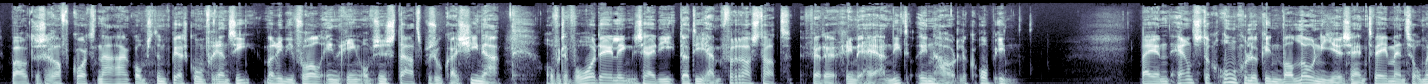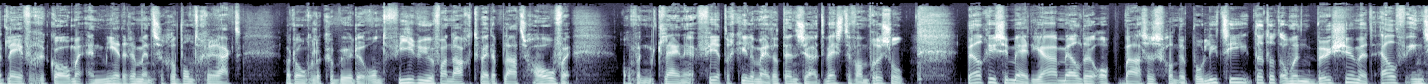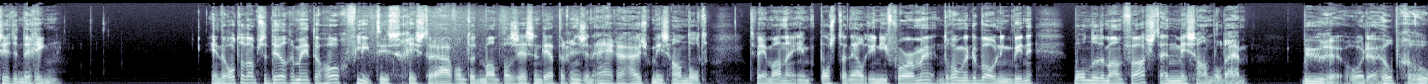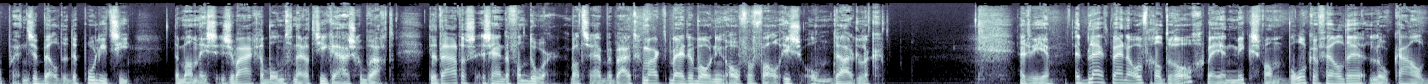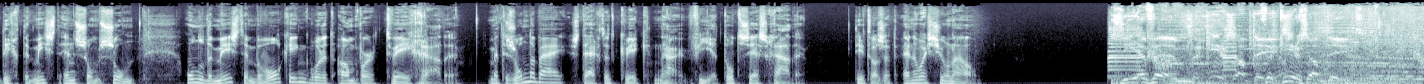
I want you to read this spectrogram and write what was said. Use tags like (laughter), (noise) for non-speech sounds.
Bouterse gaf kort na aankomst een persconferentie... waarin hij vooral inging op zijn staatsbezoek aan China. Over de veroordeling zei hij dat hij hem verrast had. Verder ging hij er niet inhoudelijk op in. Bij een ernstig ongeluk in Wallonië zijn twee mensen om het leven gekomen... en meerdere mensen gewond geraakt. Het ongeluk gebeurde rond 4 uur vannacht bij de plaats Hoven... op een kleine 40 kilometer ten zuidwesten van Brussel. Belgische media melden op basis van de politie... dat het om een busje met 11 inzittenden ging. In de Rotterdamse deelgemeente Hoogvliet is gisteravond een man van 36 in zijn eigen huis mishandeld. Twee mannen in PostNL-uniformen drongen de woning binnen, bonden de man vast en mishandelden hem. Buren hoorden hulpgeroep en ze belden de politie. De man is zwaar gewond naar het ziekenhuis gebracht. De daders zijn er vandoor. Wat ze hebben buitgemaakt bij de woningoverval is onduidelijk. Het weer. Het blijft bijna overal droog... bij een mix van wolkenvelden, lokaal dichte mist en soms zon. Onder de mist en bewolking wordt het amper 2 graden. Met de zon erbij stijgt het kwik naar 4 tot 6 graden. Dit was het NOS Journaal. ZFM, verkeersupdate. verkeersupdate.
